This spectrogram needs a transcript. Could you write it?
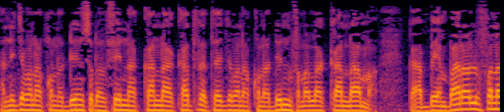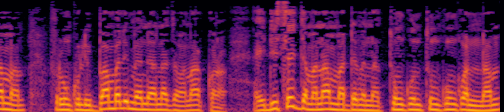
ani jamana kɔnɔden sɔrɔnfen na kanda katrɛtɛ jamana kɔnɔden fana la kanda ma ka bɛn baaralu fana ma furunkuli banbali mɛ na jamana kɔnɔ ayi dise jamana ma dɛmɛ na tunkun tunkun kɔnɔna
